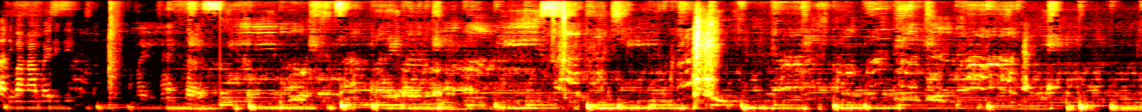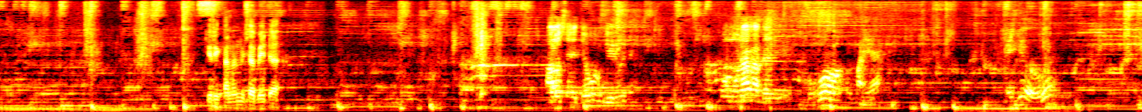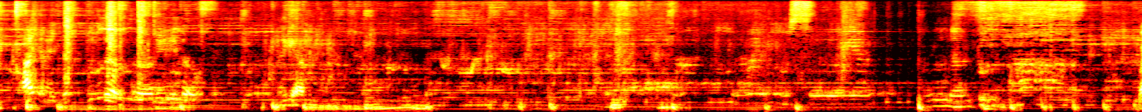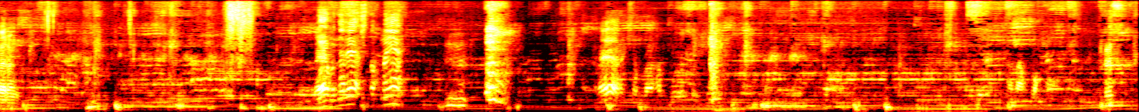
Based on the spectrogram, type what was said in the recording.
tadi bang ngambai di sini. Kiri kanan bisa beda. Kalau saya jauh birunya bangunan ada di Oh, lumayan. Kan aja Ejo barang ya benar ya stoknya. ya hmm. ya sebelah aku terus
